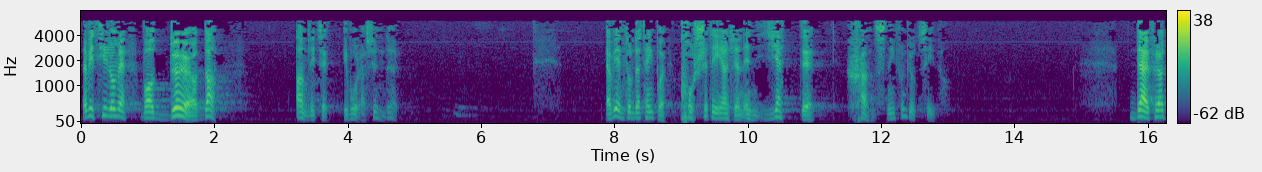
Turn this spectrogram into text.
När vi till och med var döda andligt sett i våra synder. Jag vet inte om du har tänkt på det. Korset är egentligen en jätte chansning från Guds sida. Därför att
